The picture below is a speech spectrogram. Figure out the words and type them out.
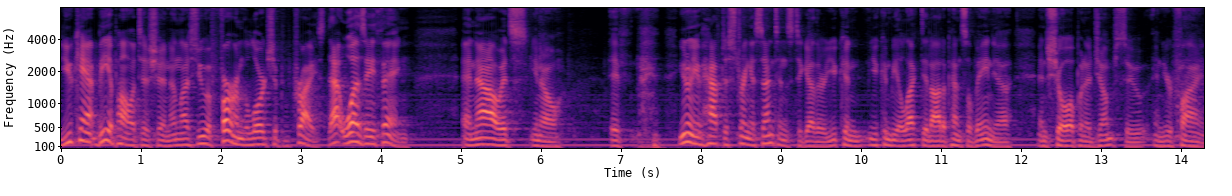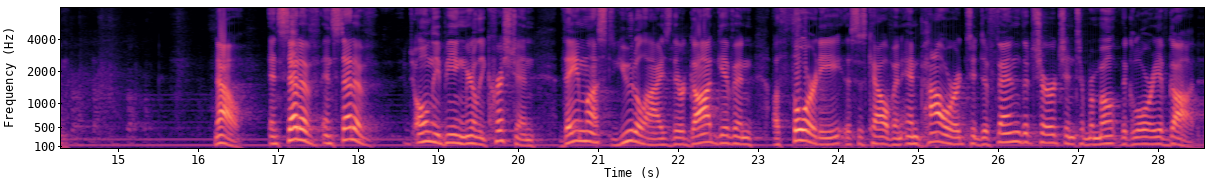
you can't be a politician unless you affirm the lordship of Christ. That was a thing. And now it's, you know, if you don't even have to string a sentence together, you can, you can be elected out of Pennsylvania and show up in a jumpsuit and you're fine. Now, instead of, instead of only being merely Christian, they must utilize their God given authority, this is Calvin, empowered to defend the church and to promote the glory of God.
